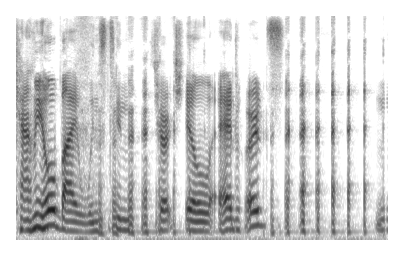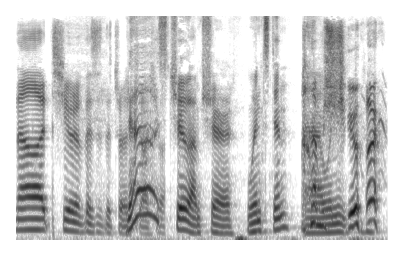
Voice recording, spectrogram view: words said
cameo by Winston Churchill Edwards. Not sure if this is the truth. No, Joshua. it's true. I'm sure. Winston. uh, I'm you- sure.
